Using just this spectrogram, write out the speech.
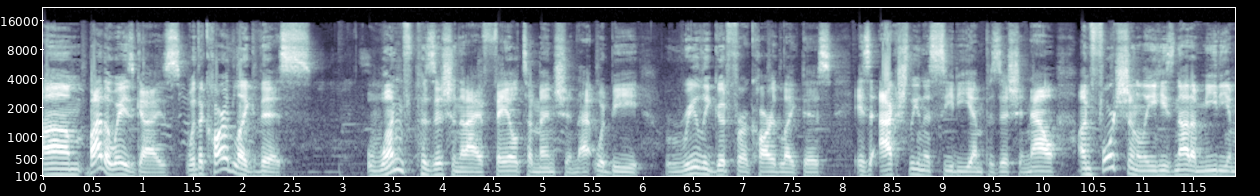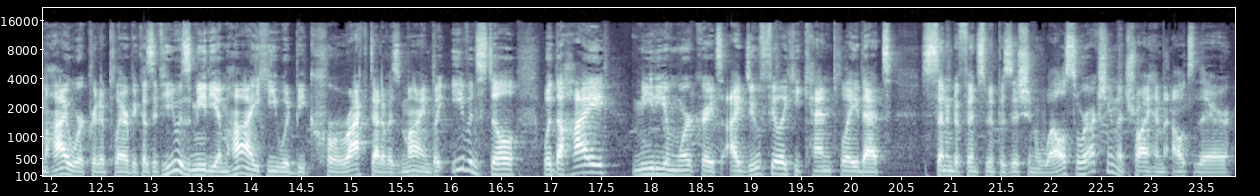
Um, by the ways, guys, with a card like this, one position that I have failed to mention that would be really good for a card like this is actually in the CDM position. Now, unfortunately, he's not a medium-high work rated player because if he was medium-high, he would be cracked out of his mind. But even still, with the high medium work rates, I do feel like he can play that center defensive position well. So we're actually going to try him out there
